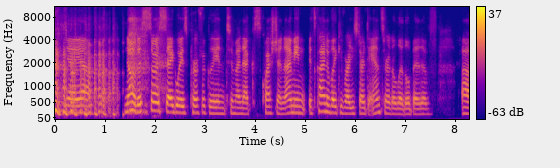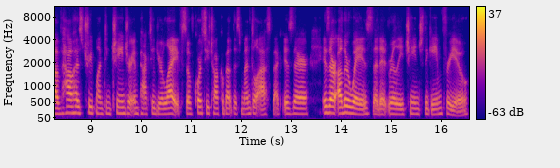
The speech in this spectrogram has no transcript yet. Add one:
yeah, yeah. No, this sort of segues perfectly into my next question. I mean, it's kind of like you've already started to answer it a little bit of of how has tree planting changed or impacted your life so of course you talk about this mental aspect is there is there other ways that it really changed the game for you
